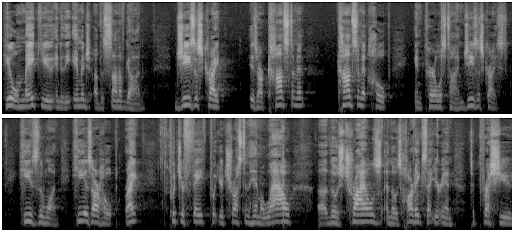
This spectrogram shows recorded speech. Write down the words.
He will make you into the image of the Son of God. Jesus Christ is our consummate, consummate hope in perilous time. Jesus Christ, He is the one. He is our hope, right? Put your faith, put your trust in Him. Allow uh, those trials and those heartaches that you're in to press you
